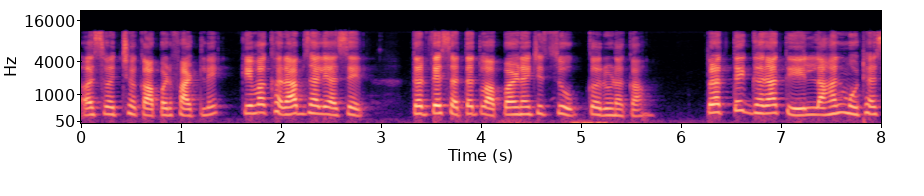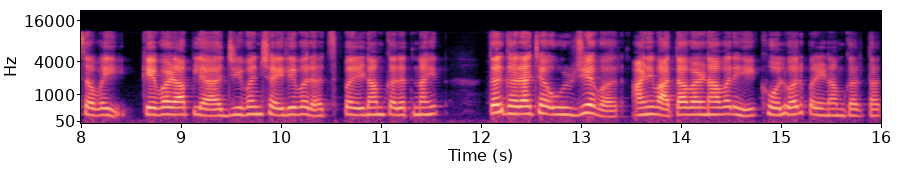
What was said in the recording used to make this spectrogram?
अस्वच्छ कापड फाटले किंवा खराब झाले असेल तर ते सतत वापरण्याची चूक करू नका. प्रत्येक घरातील लहान मोठ्या सवयी केवळ आपल्या जीवनशैलीवरच परिणाम करत नाहीत तर घराच्या ऊर्जेवर आणि वातावरणावरही खोलवर परिणाम करतात.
